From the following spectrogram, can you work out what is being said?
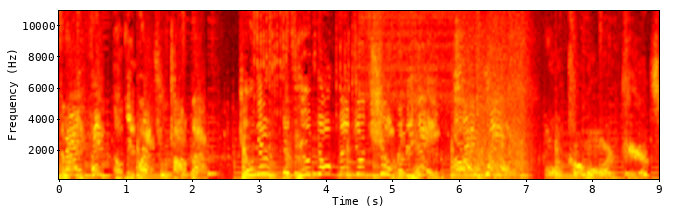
And I hate ugly brats who talk back. Junior, if you don't make your children behave, I will. Oh, come on, kids.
